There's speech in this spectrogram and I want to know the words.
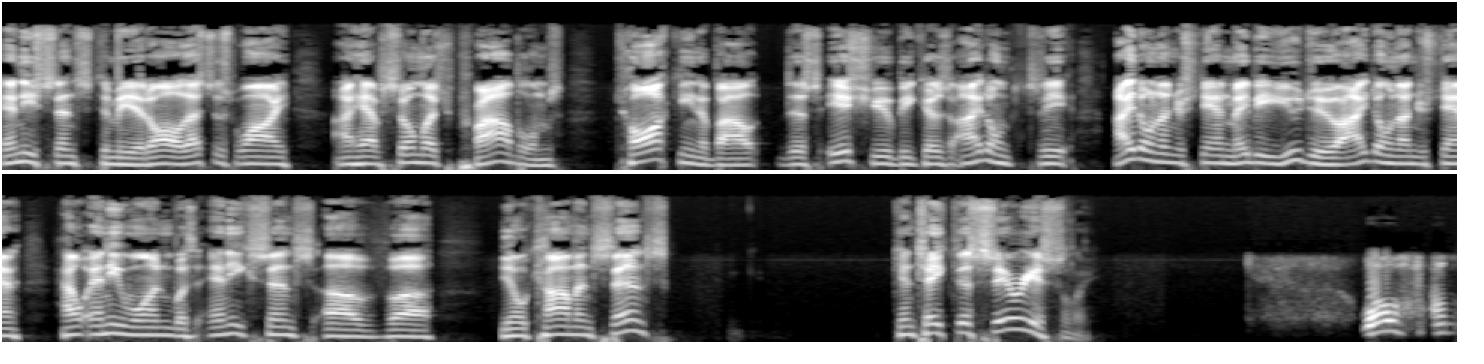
any sense to me at all. That's just why I have so much problems talking about this issue because I don't see, I don't understand. Maybe you do. I don't understand how anyone with any sense of, uh, you know, common sense can take this seriously. Well, um,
